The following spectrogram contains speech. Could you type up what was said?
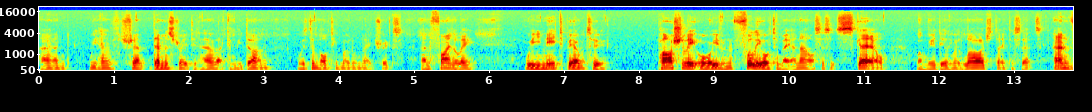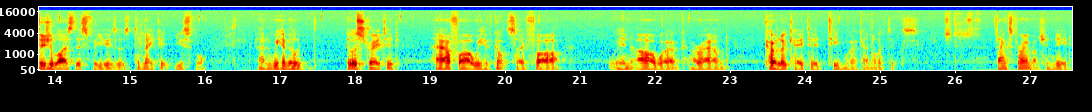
and we have demonstrated how that can be done with the multimodal matrix. And finally, we need to be able to partially or even fully automate analysis at scale when we are dealing with large data sets and visualize this for users to make it useful. And we have il illustrated how far we have got so far in our work around co-located teamwork analytics. Thanks very much indeed.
